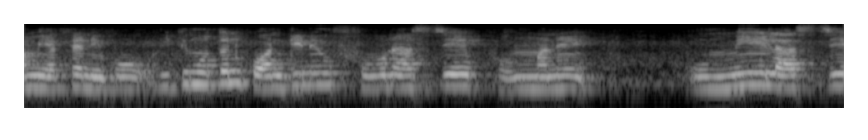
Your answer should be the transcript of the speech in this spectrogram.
আমি একটা নেব। রীতিমতন কন্টিনিউ ফোন আসছে মানে মেল আসছে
